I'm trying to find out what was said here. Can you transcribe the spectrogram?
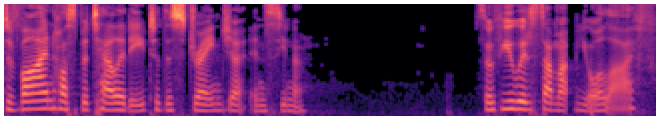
divine hospitality to the stranger and sinner. So, if you were to sum up your life,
